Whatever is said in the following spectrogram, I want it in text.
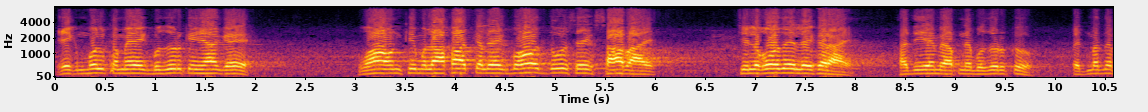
ایک ملک میں ایک بزرگ کے یہاں گئے۔ وہاں ان کی ملاقات کے لیے ایک بہت دور سے ایک صاحب آئے، چلغوزے لے کر آئے۔ ہدیے میں اپنے بزرگ کو خدمت میں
